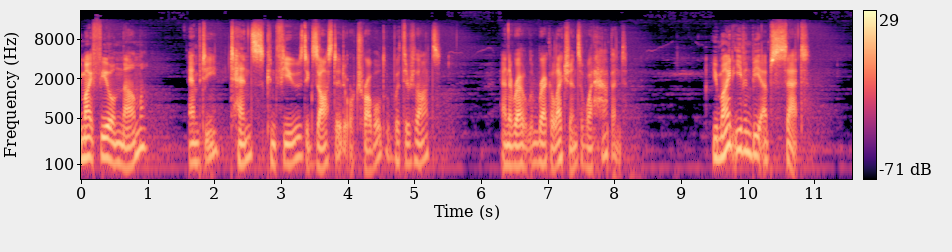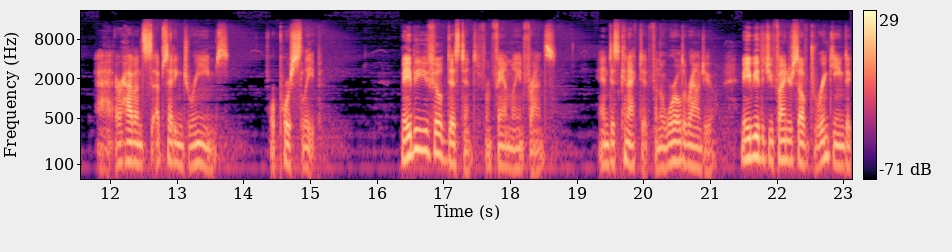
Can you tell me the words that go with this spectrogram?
You might feel numb, empty, tense, confused, exhausted, or troubled with your thoughts and the re- recollections of what happened. You might even be upset uh, or have upsetting dreams or poor sleep. Maybe you feel distant from family and friends and disconnected from the world around you. Maybe that you find yourself drinking to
